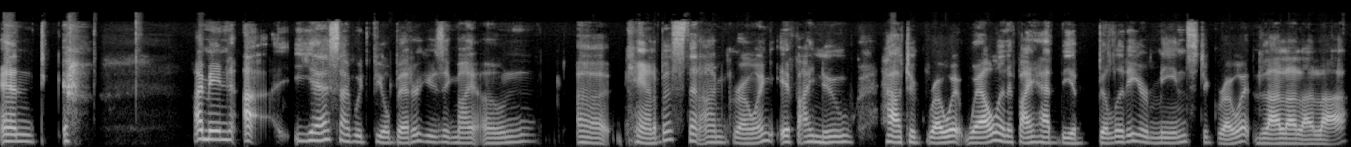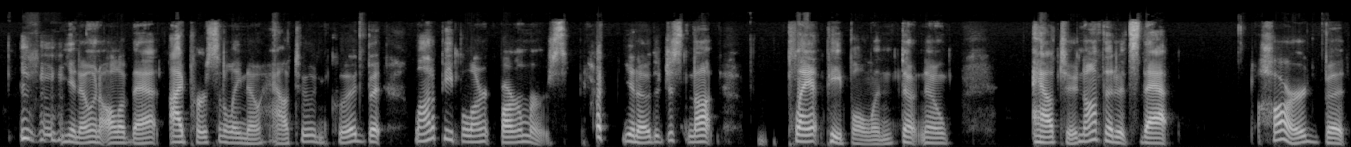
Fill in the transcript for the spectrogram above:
and I mean, uh, yes, I would feel better using my own uh, cannabis that I'm growing if I knew how to grow it well and if I had the ability or means to grow it. La la la la. you know, and all of that. I personally know how to and could, but a lot of people aren't farmers. you know, they're just not plant people and don't know how to. Not that it's that hard, but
